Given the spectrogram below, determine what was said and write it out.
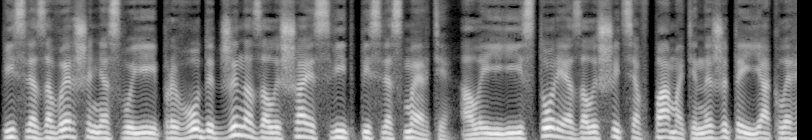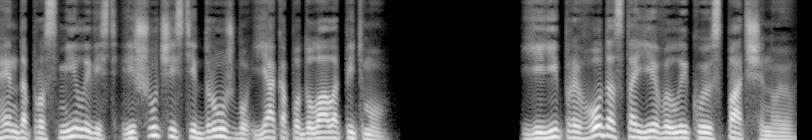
Після завершення своєї пригоди Джина залишає світ після смерті, але її історія залишиться в пам'яті не жити як легенда про сміливість, рішучість і дружбу, яка подолала пітьму. Її пригода стає великою спадщиною,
